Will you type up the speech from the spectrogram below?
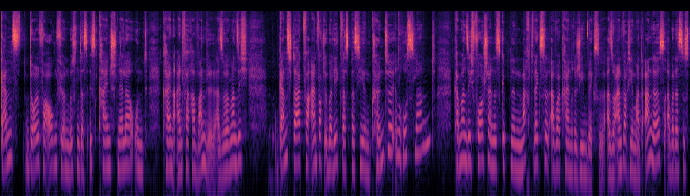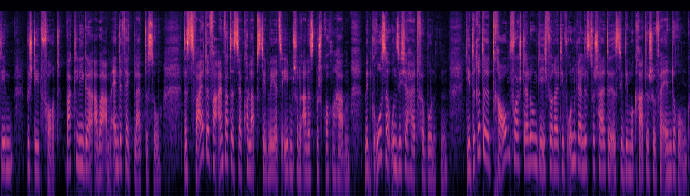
ganz doll vor Augen führen müssen, das ist kein schneller und kein einfacher Wandel. Also wenn man sich ganz stark vereinfacht überlegt, was passieren könnte in Russland, kann man sich vorstellen, es gibt einen Machtwechsel, aber keinen Regimewechsel. Also einfach jemand anders, aber das System besteht fort. Wackeliger, aber am Endeffekt bleibt es so. Das zweite vereinfacht ist der Kollaps, den wir jetzt eben schon alles besprochen haben, mit großer Unsicherheit verbunden. Die dritte Traumvorstellung, die ich für relativ unrealistisch halte, ist die demokratische Veränderung.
